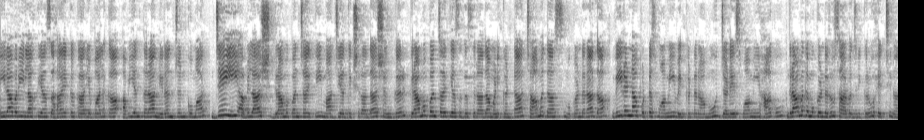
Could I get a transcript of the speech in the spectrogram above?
ನೀರಾವರಿ ಇಲಾಖೆಯ ಸಹಾಯಕ ಕಾರ್ಯಪಾಲಕ ಅಭಿಯಂತರ ನಿರಂಜನ್ ಕುಮಾರ್, ಜೆಇ ಅಭಿಲಾಷ್, ಗ್ರಾಮ ಪಂಚಾಯಿತಿ ಮಾಜಿ ಅಧ್ಯಕ್ಷರಾದ ಶಂಕರ್, ಗ್ರಾಮ ಪಂಚಾಯಿತಿಯ ಸದಸ್ಯರಾದ ಮಣಿಕಂಠ, ಚಾಮದಾಸ್ ಮುಖಂಡರಾದ ವೀರಣ್ಣ ಪುಟ್ಟಸ್ವಾಮಿ, ವೆಂಕಟರಾಮು, ಜಡೇಸ್ವಾಮಿ ಹಾಗೂ ಗ್ರಾಮದ ಮುಖಂಡರು ಸಾರ್ವಜನಿಕರು ಹೆಚ್ಚಿನ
